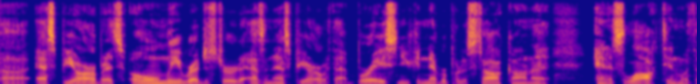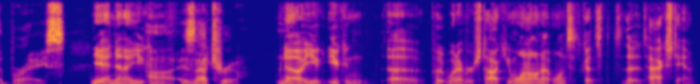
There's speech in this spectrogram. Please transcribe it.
uh, SBR, but it's only registered as an SBR with that brace, and you can never put a stock on it, and it's locked in with a brace. Yeah, no, you can Uh, is that true? no, you you can uh, put whatever stock you want on it once it gets to the tax stamp.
